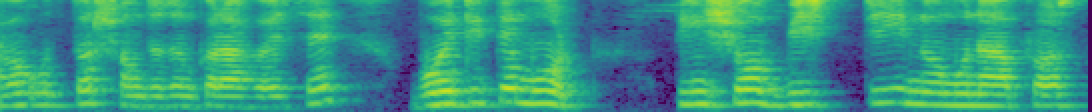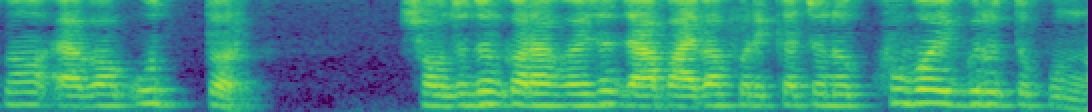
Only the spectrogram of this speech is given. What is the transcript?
এবং উত্তর সংযোজন করা হয়েছে। বইটিতে মোট তিনশো বিশটি নমুনা প্রশ্ন এবং উত্তর সংযোজন করা হয়েছে, যা বাইবা পরীক্ষার জন্য খুবই গুরুত্বপূর্ণ।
